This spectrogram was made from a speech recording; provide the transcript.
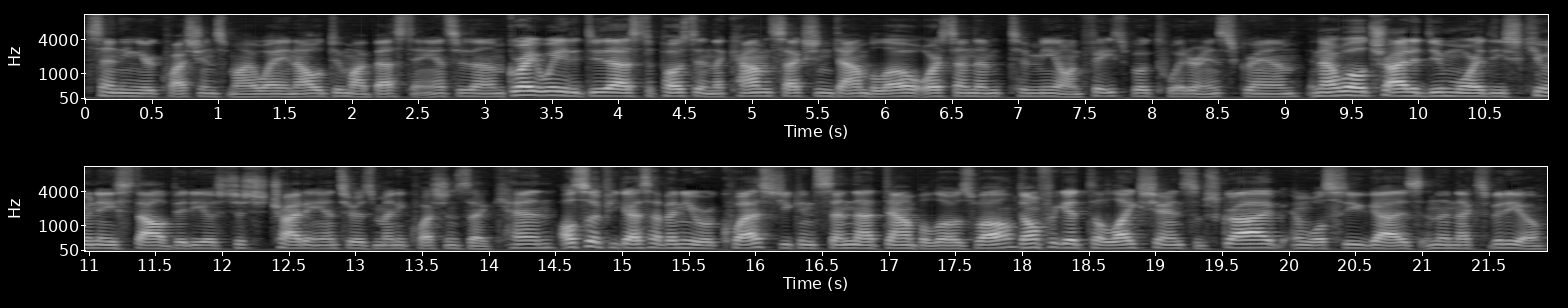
sending your questions my way and I will do my best to answer them. Great way to do that is to post it in the comment section down below or send them to me on Facebook, Twitter, Instagram. And I will try to do more of these Q&A style videos just to try to answer as many questions as I can. Also, if you guys have any requests, you can send that down below as well. Don't forget to like, share, and subscribe, and we'll see you guys in the next video.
